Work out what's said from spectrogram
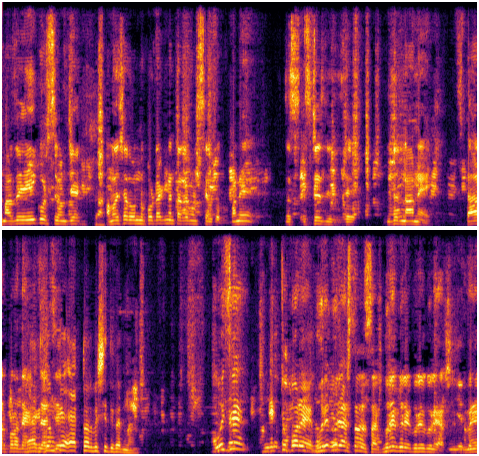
মাঝে এই করছিলাম যে আমাদের সাথে অন্য প্রোডাক্ট নেন তাদের আমরা সেল করব। মানে স্টেজ যে না নেয়। তারপরে দেখা যায় একজনকে একটার বেশি দিবেন না। ওই যে একটু পরে ঘুরে ঘুরে আসতে স্যার ঘুরে ঘুরে ঘুরে ঘুরে আসে মানে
